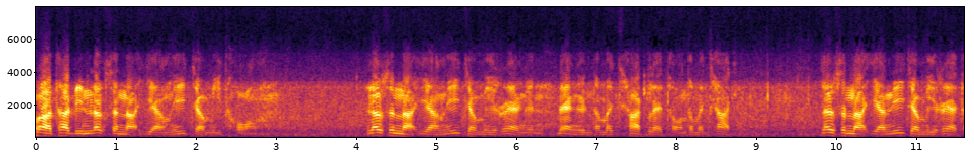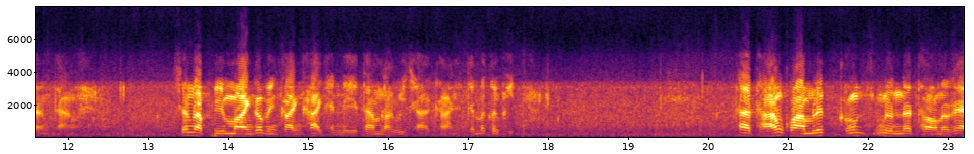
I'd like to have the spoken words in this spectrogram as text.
ว่าถ้าดินลักษณะอย่างนี้จะมีทอง ลักษณะอย่างนี้จะมีแร่เงินแร่เงินธรรมชาติแร่ทองธรรมชาติ ลักษณะอย่างนี้จะมีแร่ต่างๆสำหรับปริมาณก็เป็นการคาดคะเนตามหลักวิชาการจะไม่ค่อยผิด ถ้าถามความลึกของเงินและทองและแร่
